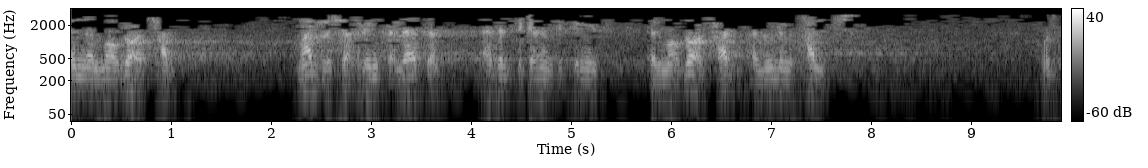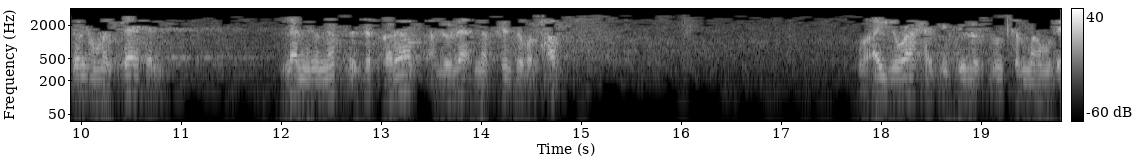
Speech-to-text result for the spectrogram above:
إن الموضوع اتحل. مر شهرين ثلاثة قابلت في الكنيسة. الموضوع اتحل قالوا لي متحلش قلت لهم الكاهن لم ينفذ القرار قالوا لا نفذه بالحق وأي واحد يديله فلوس المعمودية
